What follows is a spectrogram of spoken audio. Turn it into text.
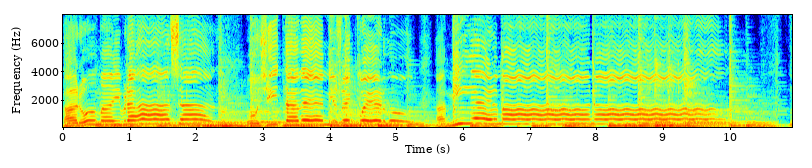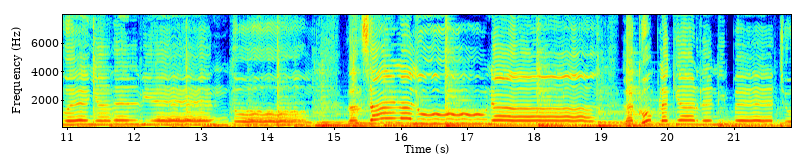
aroma y brasa, ollita de mis recuerdos, a danza que arde en mi pecho.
